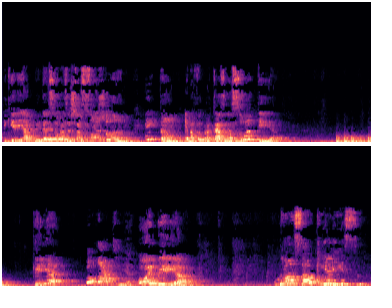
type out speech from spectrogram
e queria aprender sobre as estações do ano. Então, ela foi para casa da sua tia. Quem é? Olá, tia. Oi, Bia. Nossa, o que é isso?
